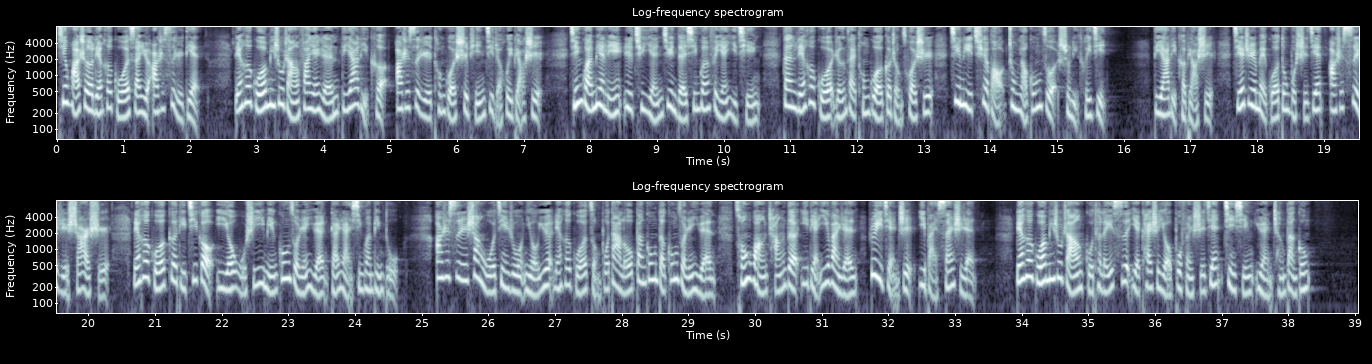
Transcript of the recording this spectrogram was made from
新华社联合国三月二十四日电，联合国秘书长发言人迪亚里克二十四日通过视频记者会表示，尽管面临日趋严峻的新冠肺炎疫情，但联合国仍在通过各种措施，尽力确保重要工作顺利推进。迪亚里克表示，截至美国东部时间二十四日十二时，联合国各地机构已有五十一名工作人员感染新冠病毒。二十四日上午进入纽约联合国总部大楼办公的工作人员，从往常的一点一万人锐减至一百三十人。联合国秘书长古特雷斯也开始有部分时间进行远程办公。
